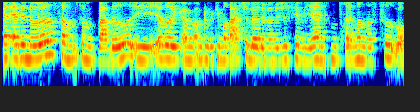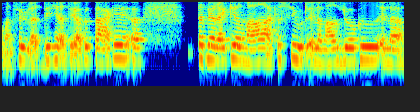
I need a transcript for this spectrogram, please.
Men er det noget, som, som var ved i, jeg ved ikke, om, om du vil give mig ret, Charlotte, men hvis jeg siger mere end sådan tre måneders tid, hvor man føler, at det her det er oppe bakke, og der bliver reageret meget aggressivt, eller meget lukket, eller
